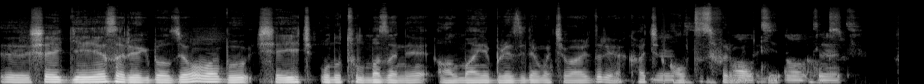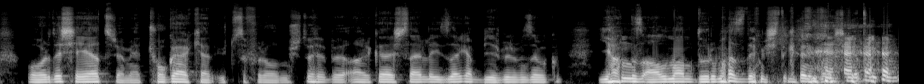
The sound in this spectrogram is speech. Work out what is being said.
e, şey G'ye sarıyor gibi olacağım ama bu şey hiç unutulmaz hani Almanya Brezilya maçı vardır ya kaç Evet. 6-0 mıydı? 6, 7, 6 evet. Orada şeyi hatırlıyorum yani çok erken 3-0 olmuştu böyle arkadaşlarla izlerken birbirimize bakıp yalnız Alman durmaz demiştik hani başka takım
